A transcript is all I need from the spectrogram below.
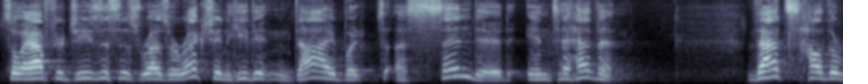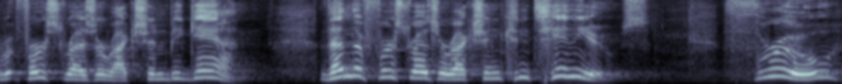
So after Jesus' resurrection, he didn't die, but ascended into heaven. That's how the first resurrection began. Then the first resurrection continues through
